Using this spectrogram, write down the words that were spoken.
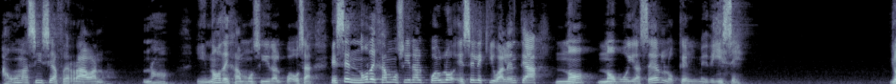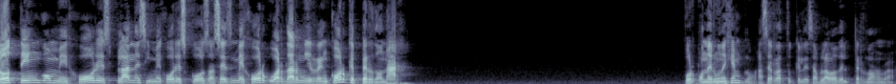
aún así se aferraban. No, y no dejamos ir al pueblo. O sea, ese no dejamos ir al pueblo es el equivalente a no, no voy a hacer lo que Él me dice. Yo tengo mejores planes y mejores cosas. Es mejor guardar mi rencor que perdonar. Por poner un ejemplo, hace rato que les hablaba del perdón, ¿verdad?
